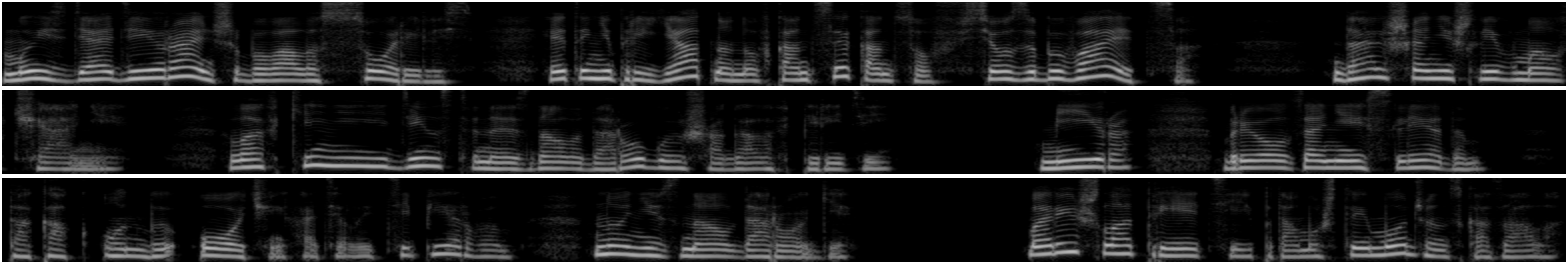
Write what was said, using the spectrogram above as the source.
Мы с дядей и раньше, бывало, ссорились. Это неприятно, но в конце концов все забывается. Дальше они шли в молчании. Лавкини единственная знала дорогу и шагала впереди. Мира брел за ней следом, так как он бы очень хотел идти первым, но не знал дороги. Мари шла третьей, потому что Эмоджин сказала,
